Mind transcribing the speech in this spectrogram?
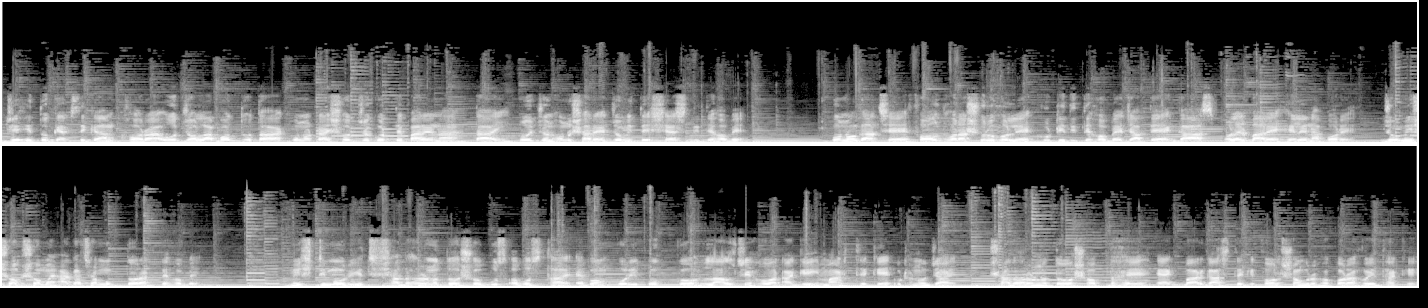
যেহেতু ক্যাপসিকাম, খরা ও জলাবদ্ধতা কোনোটাই সহ্য করতে পারে না, তাই প্রয়োজন অনুসারে জমিতে সেচ দিতে হবে। কোনো গাছে ফল ধরা শুরু হলে খুঁটি দিতে হবে যাতে গাছ ফলের বারে হেলে না পড়ে। জমি সব সময় আগাছা মুক্ত রাখতে হবে। মিষ্টি মরিচ সাধারণত সবুজ অবস্থায় এবং পরিপক্ক লালচে হওয়ার আগেই মাঠ থেকে উঠানো যায়। সাধারণত সপ্তাহে একবার গাছ থেকে ফল সংগ্রহ করা হয়ে থাকে।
